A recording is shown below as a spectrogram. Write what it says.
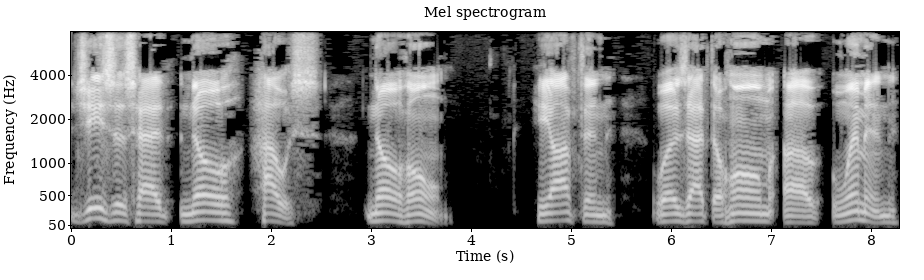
Jesus had no house, no home. He often was at the home of women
